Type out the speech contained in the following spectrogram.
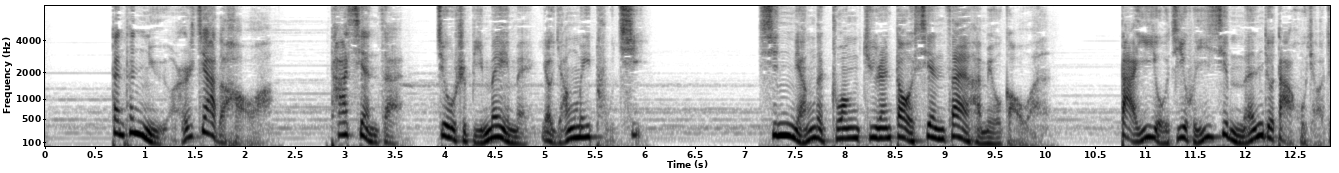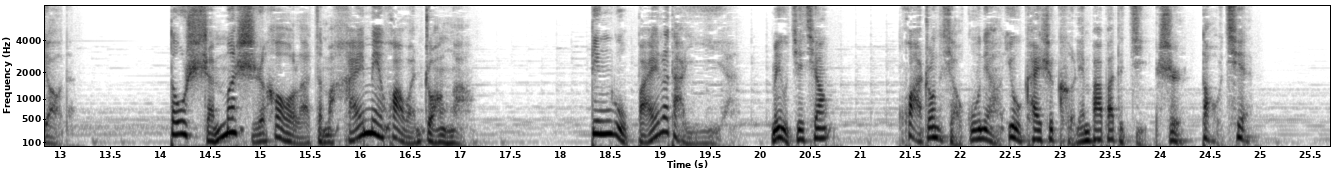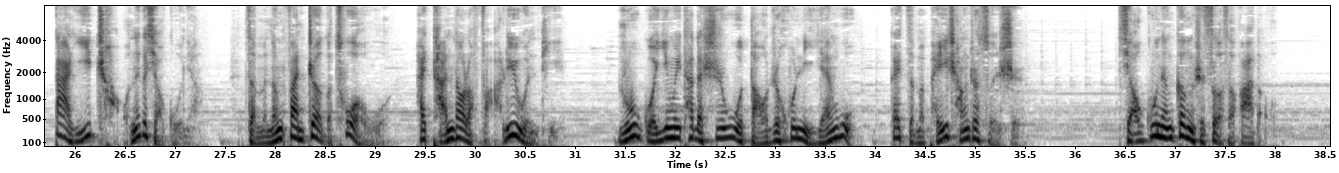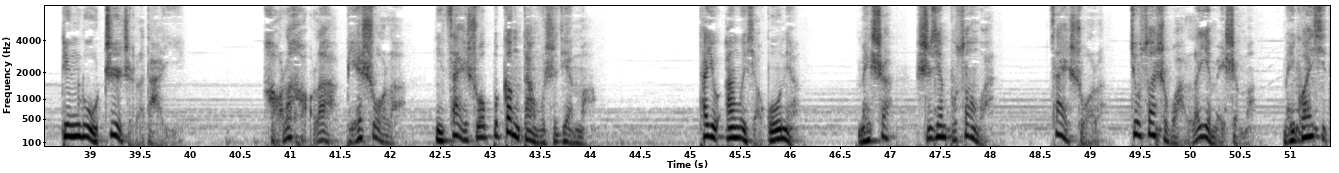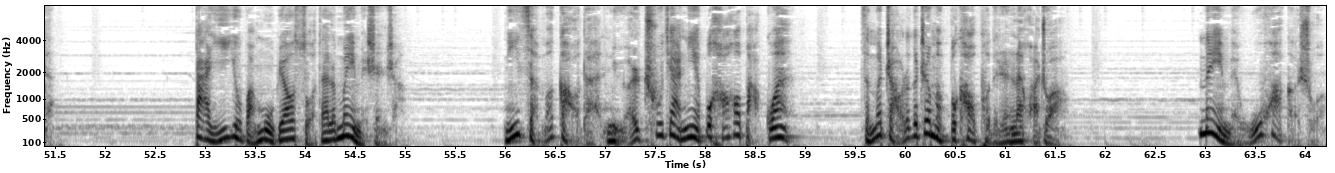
但她女儿嫁得好啊！她现在就是比妹妹要扬眉吐气。新娘的妆居然到现在还没有搞完，大姨有机会一进门就大呼小叫的。都什么时候了，怎么还没化完妆啊？丁路白了大姨一眼，没有接枪。化妆的小姑娘又开始可怜巴巴的解释道歉。大姨吵那个小姑娘，怎么能犯这个错误？还谈到了法律问题。如果因为她的失误导致婚礼延误，该怎么赔偿这损失？小姑娘更是瑟瑟发抖。丁路制止了大姨：“好了好了，别说了。”你再说不更耽误时间吗？他又安慰小姑娘：“没事时间不算晚。再说了，就算是晚了也没什么，没关系的。”大姨又把目标锁在了妹妹身上：“你怎么搞的？女儿出嫁你也不好好把关，怎么找了个这么不靠谱的人来化妆？”妹妹无话可说，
